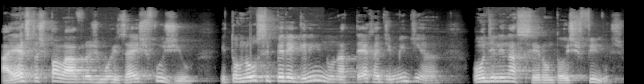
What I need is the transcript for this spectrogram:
A estas palavras Moisés fugiu e tornou-se peregrino na terra de Midian, onde lhe nasceram dois filhos.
